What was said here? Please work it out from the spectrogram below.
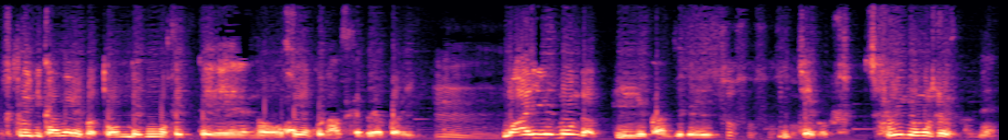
普通に考えればとんでも設定の宝庫なんですけど、やっぱり、うん。まあああいうもんだっていう感じで言そうそうそうそっちゃえば普通に面白いですからね。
